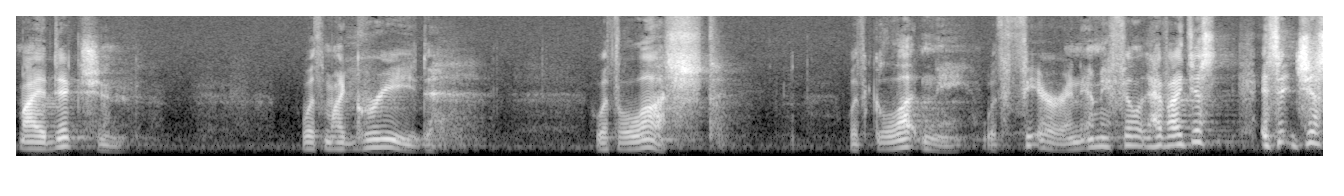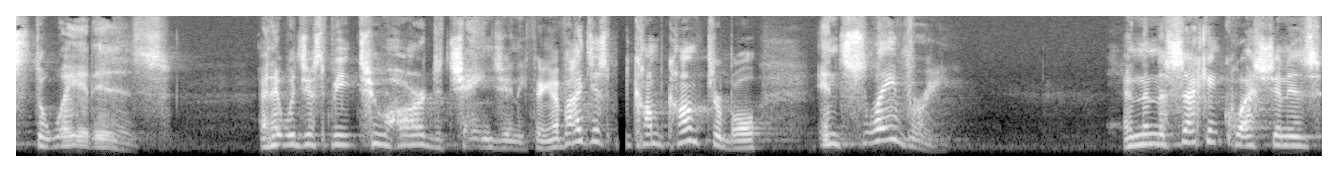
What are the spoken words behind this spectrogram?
my addiction, with my greed, with lust? With gluttony, with fear. And I mean, feel, have I just, is it just the way it is? And it would just be too hard to change anything. Have I just become comfortable in slavery? And then the second question is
